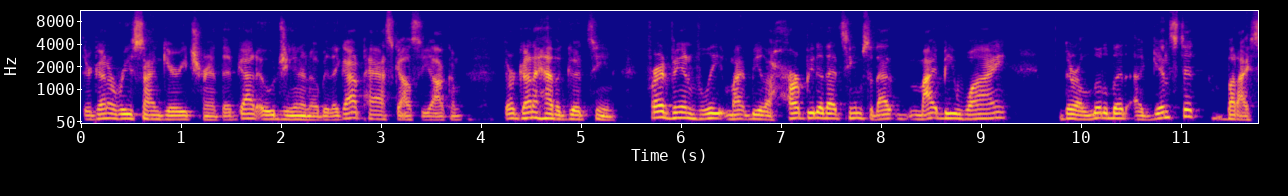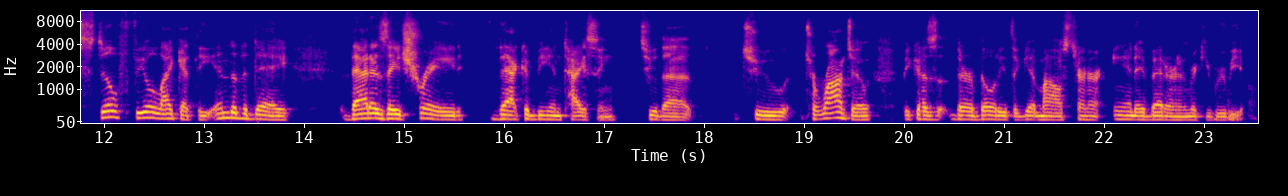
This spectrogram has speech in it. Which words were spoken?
They're going to re-sign Gary Trent. They've got OG and Anunoby. They got Pascal Siakam. They're going to have a good team. Fred VanVleet might be the heartbeat of that team, so that might be why they're a little bit against it. But I still feel like at the end of the day, that is a trade that could be enticing to the to Toronto because their ability to get Miles Turner and a veteran Ricky Rubio.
